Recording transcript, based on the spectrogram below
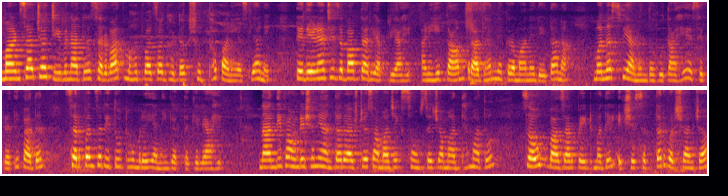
माणसाच्या जीवनातील सर्वात महत्त्वाचा घटक शुद्ध पाणी असल्याने ते देण्याची जबाबदारी आपली आहे आणि हे काम प्राधान्यक्रमाने देताना मनस्वी आनंद होत आहे असे प्रतिपादन सरपंच रितू ठोंबरे यांनी व्यक्त केले आहे. नांदी फाउंडेशन या आंतरराष्ट्रीय सामाजिक संस्थेच्या माध्यमातून चौक बाजारपेठमधील एकशे सत्तर वर्षांच्या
